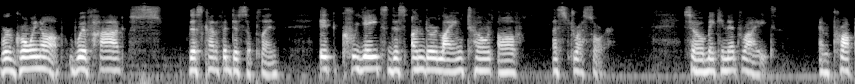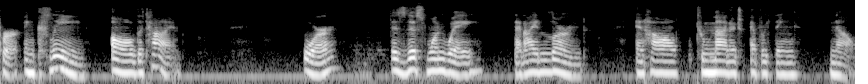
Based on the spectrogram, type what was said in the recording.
we're growing up, we've had this kind of a discipline, it creates this underlying tone of a stressor. So making it right and proper and clean all the time. Or is this one way that I learned and how to manage everything now?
